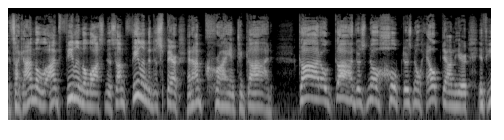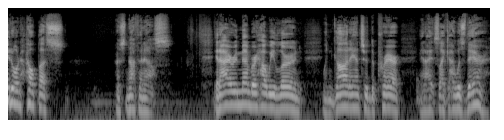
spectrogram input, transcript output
It's like I'm the I'm feeling the lostness, I'm feeling the despair, and I'm crying to God. God, oh God, there's no hope, there's no help down here if you don't help us. There's nothing else. And I remember how we learned when God answered the prayer, and I, it's like I was there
